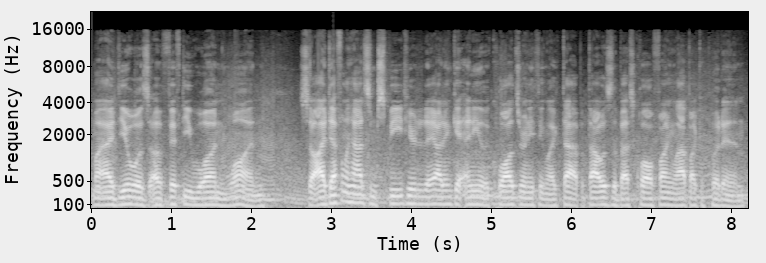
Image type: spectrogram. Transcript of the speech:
My ideal was a 51.1. So I definitely had some speed here today. I didn't get any of the quads or anything like that. But that was the best qualifying lap I could put in.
